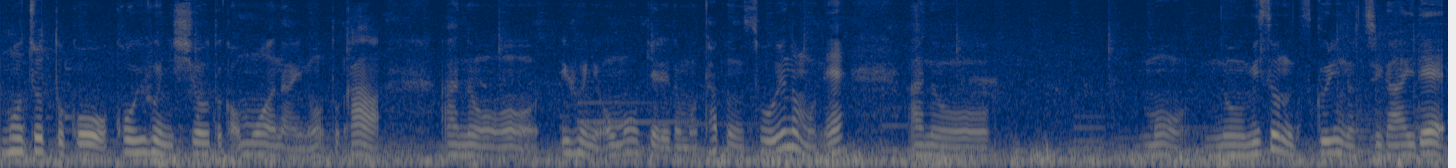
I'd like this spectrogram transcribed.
もうちょっとこうこういう風にしようとか思わないのとかあのいう風に思うけれども多分そういうのもねあのもう脳みその作りの違いで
